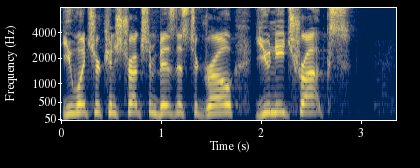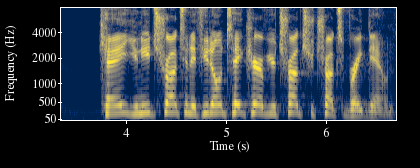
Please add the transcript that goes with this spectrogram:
You want your construction business to grow, you need trucks, okay? You need trucks, and if you don't take care of your trucks, your trucks break down.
